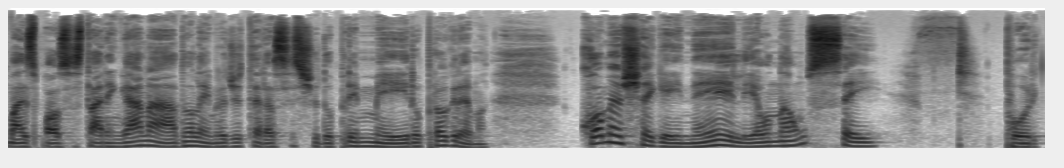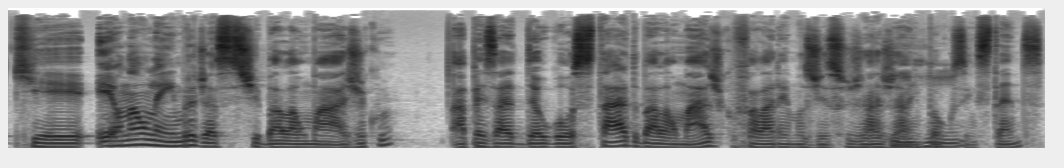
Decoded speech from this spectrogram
mas posso estar enganado. Eu lembro de ter assistido o primeiro programa. Como eu cheguei nele, eu não sei. Porque eu não lembro de assistir Balão Mágico. Apesar de eu gostar do Balão Mágico, falaremos disso já já em poucos instantes.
